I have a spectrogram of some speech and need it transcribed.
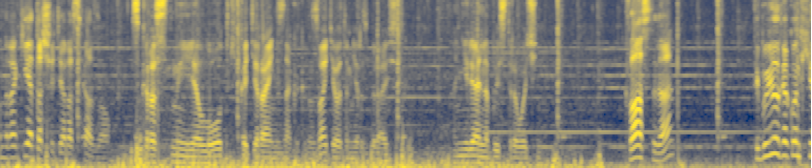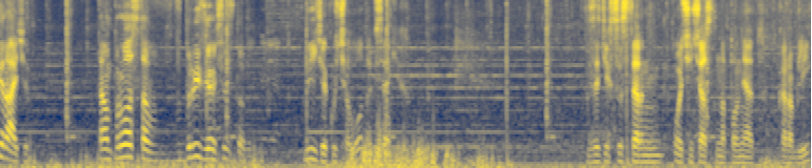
Вон ракета, что я рассказывал. Скоростные лодки, катера, я не знаю, как это назвать, я в этом не разбираюсь. Они реально быстрые очень. Классный, да? Ты бы видел, как он херачит? Там просто в брызги во все стороны. Видите, куча лодок всяких. Из этих цистерн очень часто наполняют корабли.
